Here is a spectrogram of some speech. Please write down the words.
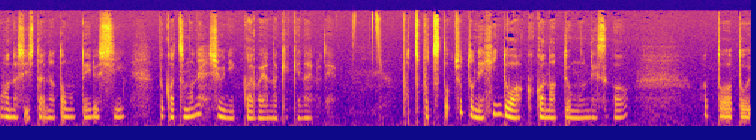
お話ししたいなと思っているし部活もね週に1回はやんなきゃいけないのでポツポツとちょっとね頻度は空くかなって思うんですがあとあと1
